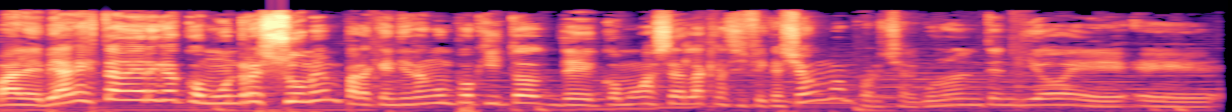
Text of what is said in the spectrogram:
Vale, vean esta verga como un resumen para que entiendan un poquito de cómo va a ser la clasificación, ¿no? Por si alguno no entendió, eh, eh,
